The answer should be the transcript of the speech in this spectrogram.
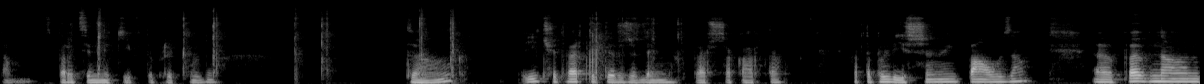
там працівників, до прикладу. Так. І четвертий тиждень, перша карта. Карта повішений, пауза. Е, Певна,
